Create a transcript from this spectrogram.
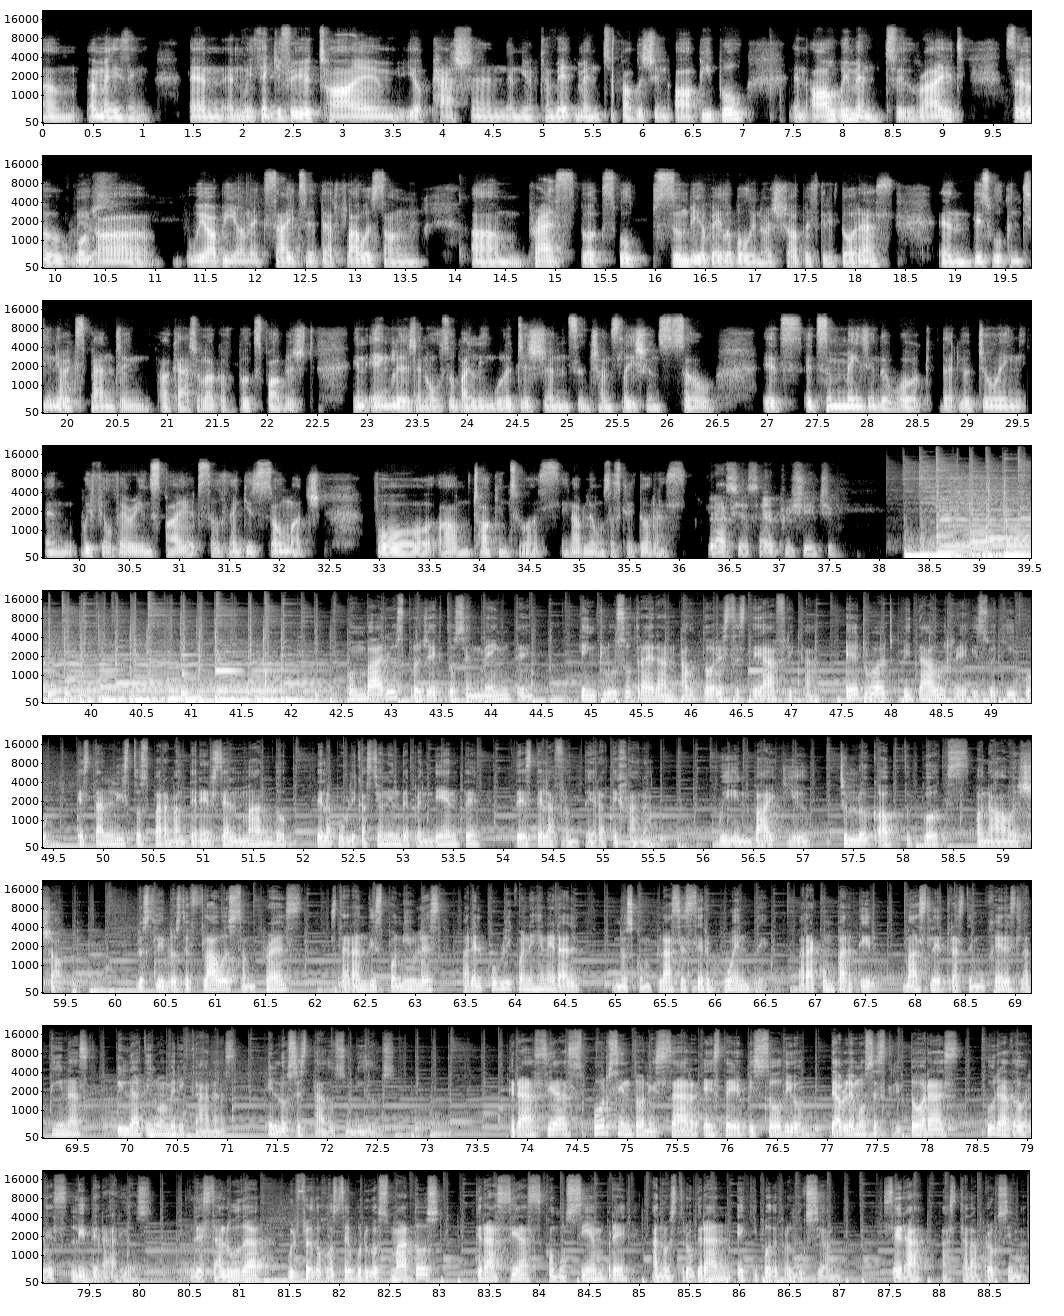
um, amazing. And, and we thank you for your time, your passion, and your commitment to publishing our people and our women too, right? So we are we are beyond excited that Flower Song um, Press books will soon be available in our shop, Escritoras, and this will continue expanding our catalog of books published in English and also bilingual editions and translations. So it's it's amazing the work that you're doing, and we feel very inspired. So thank you so much for um, talking to us in Hablemos Escritoras. Gracias. I appreciate you. Con varios proyectos en mente, que incluso traerán autores desde África, Edward Vidaurre y su equipo están listos para mantenerse al mando de la publicación independiente desde la frontera tejana. We invite you to look up the books on our shop. Los libros de Flower Song Press estarán disponibles para el público en general y nos complace ser puente para compartir más letras de mujeres latinas y latinoamericanas en los Estados Unidos. Gracias por sintonizar este episodio de Hablemos Escritoras, Curadores Literarios. Les saluda Wilfredo José Burgos Matos. Gracias, como siempre, a nuestro gran equipo de producción. Será hasta la próxima.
